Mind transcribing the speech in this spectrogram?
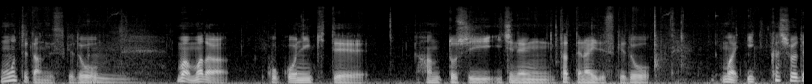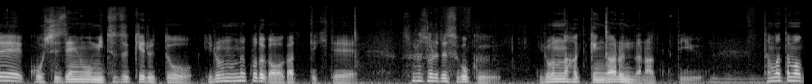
思ってたんですけど、うん、まあまだここに来て半年1年経ってないですけどまあ、一箇所でこう自然を見続けるといろんなことが分かってきてそれはそれですごくいろんな発見があるんだなっていう。たまたま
